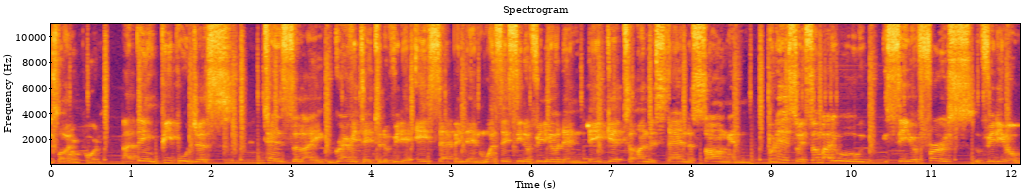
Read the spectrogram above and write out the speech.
is more important. I think people just tends to like gravitate to the video asap and then once they see the video then they get to understand the song and put it this way somebody will see your first video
